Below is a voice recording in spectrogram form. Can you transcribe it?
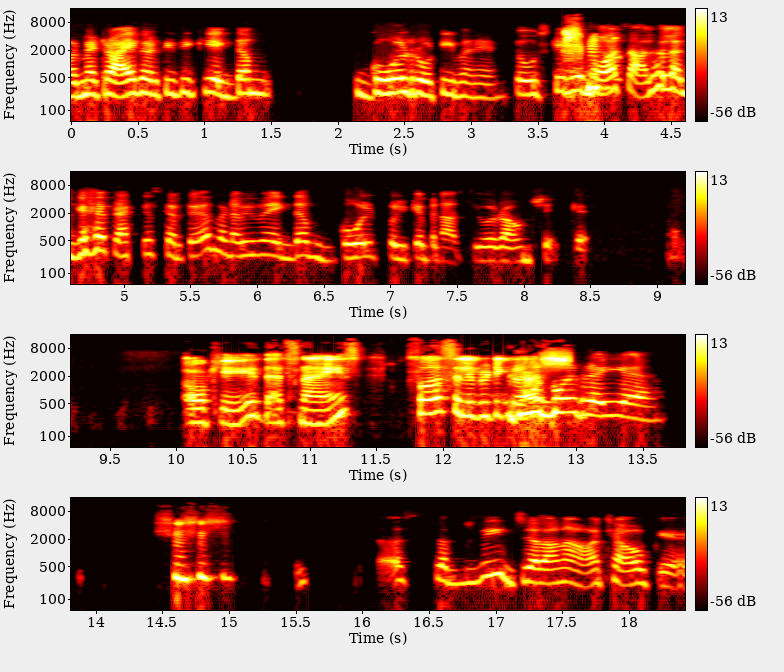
और मैं ट्राई करती थी कि एकदम गोल रोटी बने। तो उसके लिए बहुत सालों लग गए प्रैक्टिस करते हुए बट अभी मैं एकदम गोल फुल के बनाती हूँ राउंड शेप के। Okay that's nice first celebrity crush बोल रही है। सब्ज़ी जलाना। अच्छा okay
